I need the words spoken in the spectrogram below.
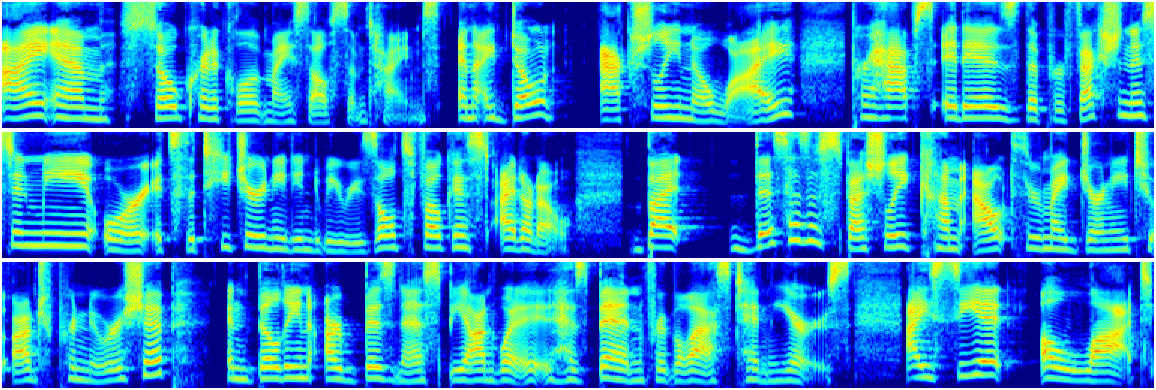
I am so critical of myself sometimes, and I don't actually know why. Perhaps it is the perfectionist in me or it's the teacher needing to be results focused. I don't know. But this has especially come out through my journey to entrepreneurship and building our business beyond what it has been for the last 10 years. I see it a lot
